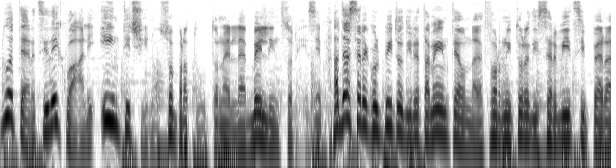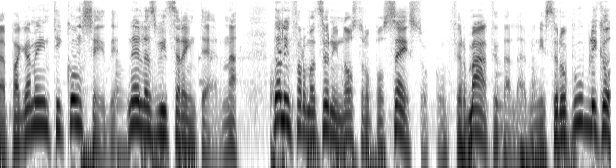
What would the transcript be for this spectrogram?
due terzi dei quali in Ticino, soprattutto nel Bellinzonese. Ad essere colpito direttamente a un fornitore di servizi per pagamenti con sede nella Svizzera interna. Dalle informazioni in nostro possesso, confermate dal Ministero Pubblico,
